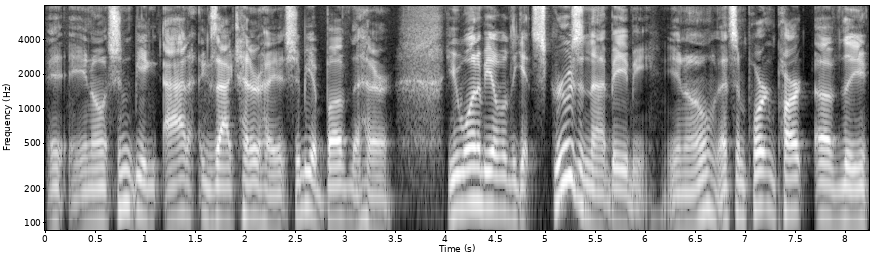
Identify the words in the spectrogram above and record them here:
It, you know it shouldn't be at exact header height. It should be above the header. You want to be able to get screws in that baby you know? That's important part of the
